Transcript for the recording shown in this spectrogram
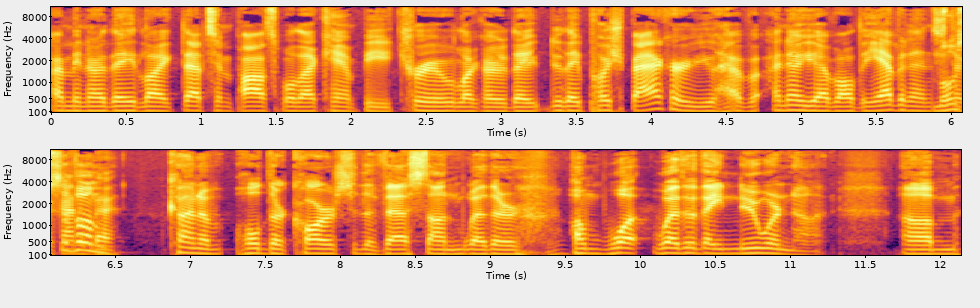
I mean, are they like that's impossible? That can't be true. Like, are they? Do they push back, or you have? I know you have all the evidence. most to of them back- kind of hold their cards to the vest on whether on what whether they knew or not. Um,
